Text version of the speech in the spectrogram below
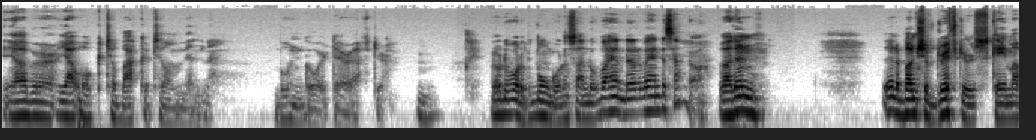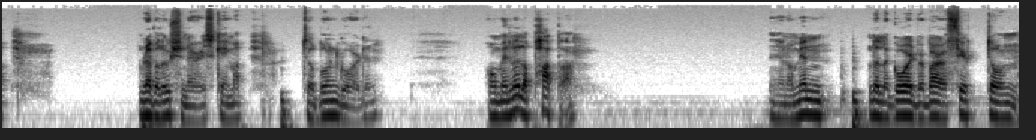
Jag, var, jag åkte tillbaka till min bondgård därefter. Mm. Och då var du på bondgården sen då. Vad hände, vad hände sen då? Well, then, then a bunch of drifters came up. Revolutionaries came up till bondgården. Och min lilla pappa, you know, min lilla gård var bara 14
